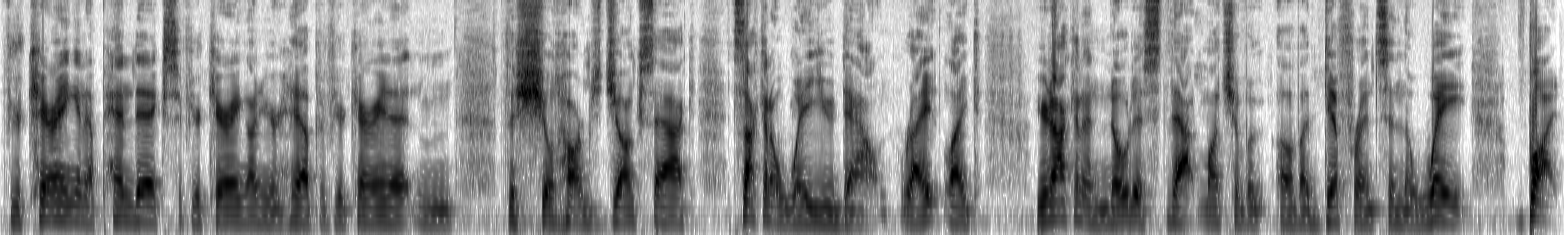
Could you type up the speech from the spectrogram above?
if you're carrying an appendix, if you're carrying on your hip, if you're carrying it in the Shield Arms junk sack, it's not going to weigh you down, right? Like, you're not going to notice that much of a, of a difference in the weight, but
